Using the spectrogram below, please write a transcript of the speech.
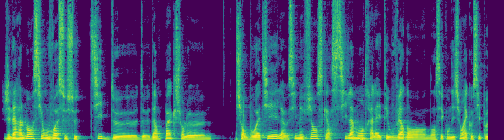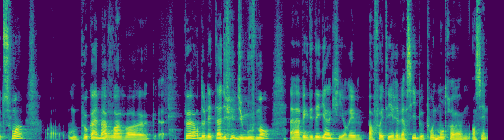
Généralement, si on voit ce, type d'impact sur le sur le boîtier, là aussi méfiance, car si la montre elle a été ouverte dans, ces conditions avec aussi peu de soins, on peut quand même avoir euh, peur de l'état du, mouvement euh, avec des dégâts qui auraient parfois été irréversibles pour une montre euh, ancienne.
